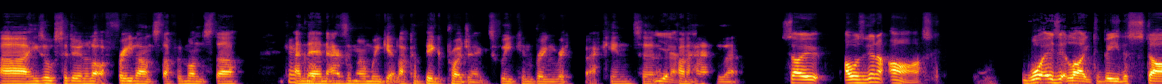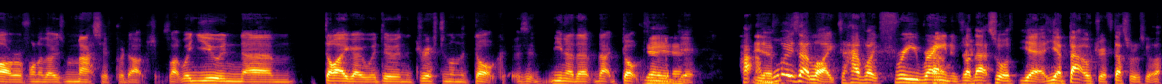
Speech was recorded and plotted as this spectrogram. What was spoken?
Uh, he's also doing a lot of freelance stuff with Monster. Okay, and cool. then as and when we get like a big project, we can bring Rick back in to Yeah. kind of handle that. So I was going to ask, what is it like to be the star of one of those massive productions? Like when you and um, Daigo were doing the drifting on the dock. Is it you know that that dock Yeah, thing yeah. How, Yeah. What is that like to have like free reign of like that sort of yeah yeah battle drift? That's what it's got. Like,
